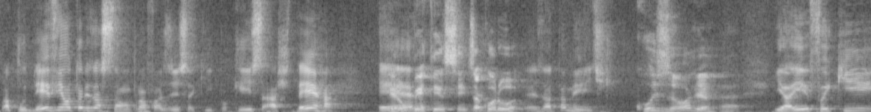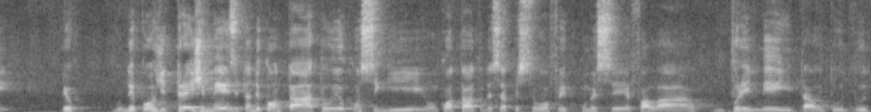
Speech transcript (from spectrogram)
para poder vir autorização para fazer isso aqui, porque isso, as terras Eram eram- pertencentes à coroa. Exatamente. Coisa, olha. É. E aí foi que eu depois de três meses estando em contato, eu consegui um contato dessa pessoa, foi que comecei a falar por e-mail e tal e tudo, tudo.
